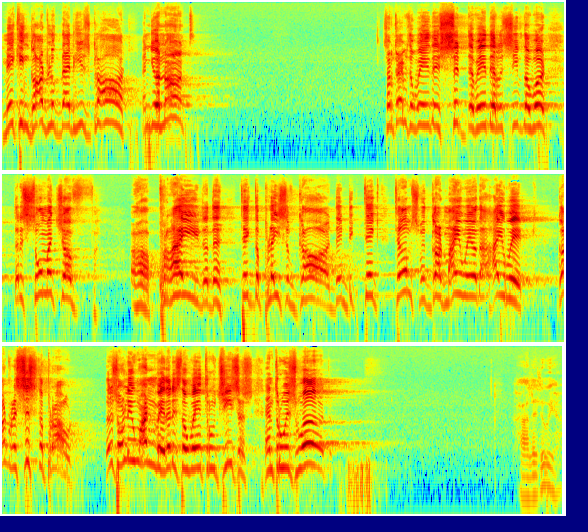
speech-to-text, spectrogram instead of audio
making God look that he's God and you're not. Sometimes the way they sit, the way they receive the word, there is so much of uh, pride. They take the place of God. They dictate terms with God, my way or the highway. God resists the proud. There is only one way. That is the way through Jesus and through His Word. Hallelujah.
